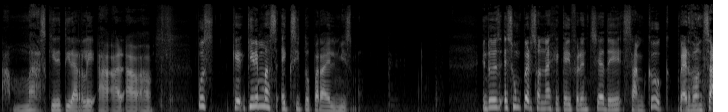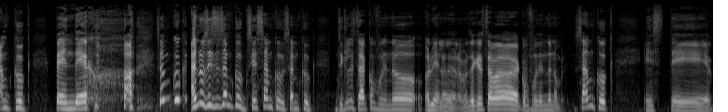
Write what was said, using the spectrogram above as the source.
a más, quiere tirarle a, a pues que quiere más éxito para él mismo. Entonces es un personaje que a diferencia de Sam Cooke, perdón, Sam Cooke, pendejo. Sam Cooke, ah no, sí, es Sam Cooke, sí es Sam Cooke, Sam Cooke. Pensé que le estaba confundiendo, olvídalo, olvídalo, pensé que estaba confundiendo nombre. Sam Cooke, este,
